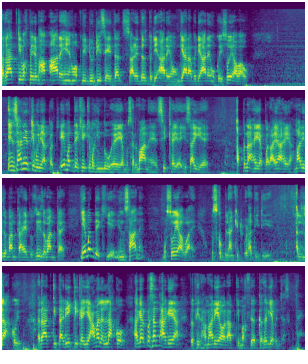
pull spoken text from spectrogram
रात के वक्त में जब हम आ रहे हों, अपनी ड्यूटी से दस, साढ़े दस बजे आ रहे हों, ग्यारह बजे आ रहे हों, कोई सोया हुआ हो, इंसानियत की बुनियाद पर ये मत देखिए कि वो हिंदू है या मुसलमान है, सिख है या ईसाई है। अपना है या पराया है, हमारी ज़बान का है, दूसरी ज़बान का है, ये मत देखिए, इंसान है, वो सोया हुआ है, उसको ब्लैंकेट उड़ा दीजिए अल्लाह को, रात की तारीख की का ये अमल अल्लाह को, अगर पसंद आ गया तो फिर हमारी और आपकी मगफरत का ज़रिया बन जा सकता है।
